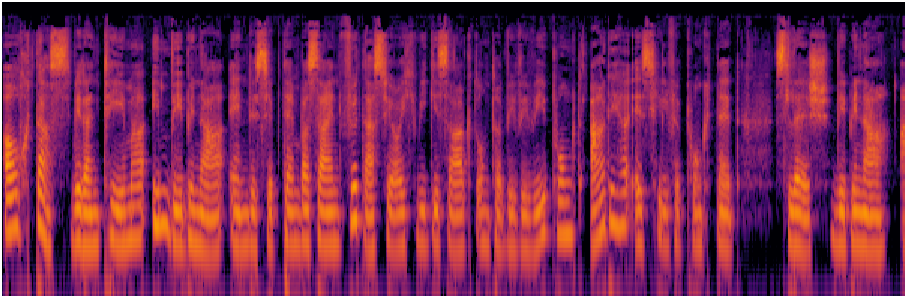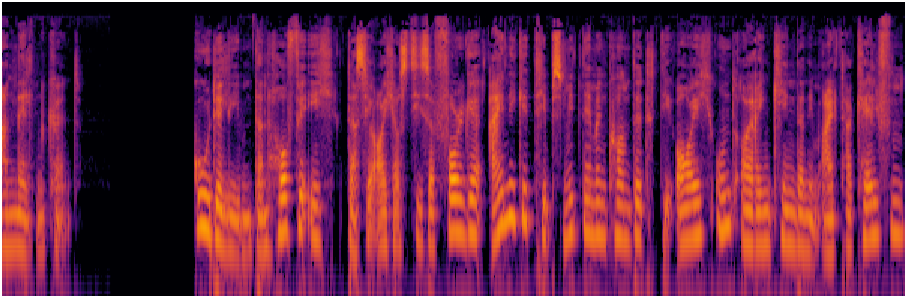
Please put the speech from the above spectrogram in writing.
Auch das wird ein Thema im Webinar Ende September sein, für das ihr euch, wie gesagt, unter www.adhshilfe.net slash Webinar anmelden könnt. Gut, ihr Lieben, dann hoffe ich, dass ihr euch aus dieser Folge einige Tipps mitnehmen konntet, die euch und euren Kindern im Alltag helfen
